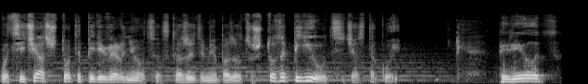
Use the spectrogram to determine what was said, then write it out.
вот сейчас что-то перевернется? Скажите мне, пожалуйста, что за период сейчас такой? Период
